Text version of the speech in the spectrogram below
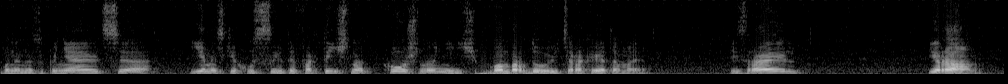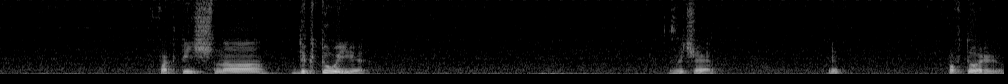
вони не зупиняються. Єменські хусити фактично кожну ніч бомбардують ракетами Ізраїль, Іран фактично диктує. Звичайно. Я повторюю,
